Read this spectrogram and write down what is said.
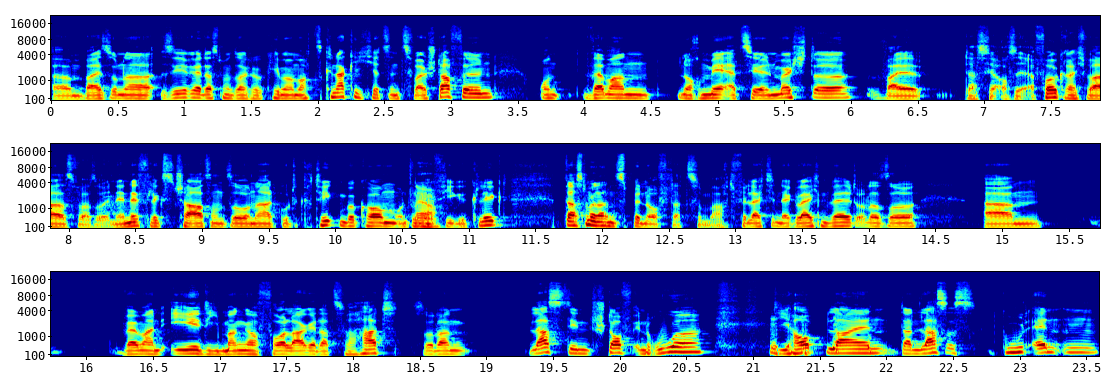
ähm, bei so einer Serie, dass man sagt, okay, man macht's knackig jetzt in zwei Staffeln und wenn man noch mehr erzählen möchte, weil das ja auch sehr erfolgreich war, das war so in den Netflix-Charts und so, und hat gute Kritiken bekommen und Ja. viel geklickt, dass man dann Spin-off dazu macht, vielleicht in der gleichen Welt oder so. Ähm, wenn man eh die Manga-Vorlage dazu hat, so dann lass den Stoff in Ruhe, die Hauptline, dann lass es gut enden,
